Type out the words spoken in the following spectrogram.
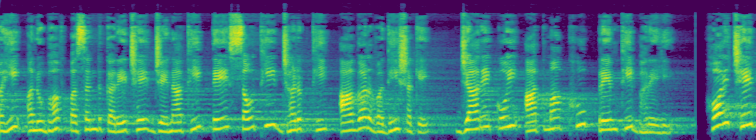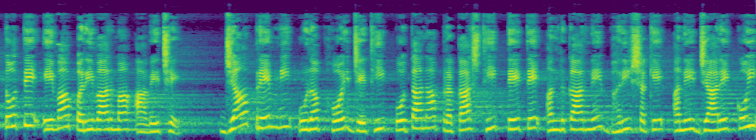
વહી અનુભવ પસંદ કરે છે જેનાથી તે સૌથી ઝડપથી આગળ વધી શકે, જ્યારે કોઈ આત્મા ખૂબ પ્રેમથી ભરેલી હોય છે તો તે એવા પરિવારમાં આવે છે. જ્યાં પ્રેમની ઉણપ હોય જેથી પોતાના પ્રકાશથી તે તે અંધકારને ભરી શકે અને જ્યારે કોઈ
